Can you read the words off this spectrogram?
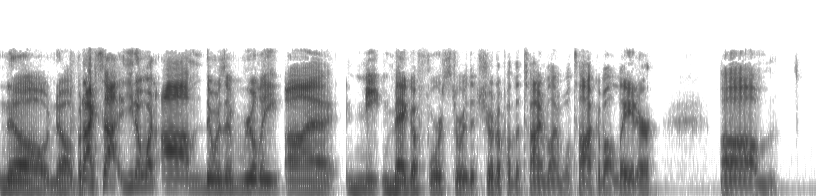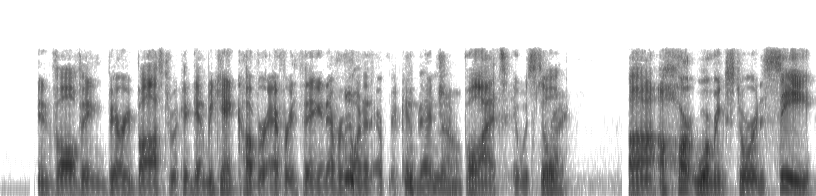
No, no, but I saw. You know what? Um, there was a really uh neat Megaforce story that showed up on the timeline. We'll talk about later. Um, involving Barry Bostwick again. We can't cover everything and everyone at every convention, no. but it was still right uh, a heartwarming story to see.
